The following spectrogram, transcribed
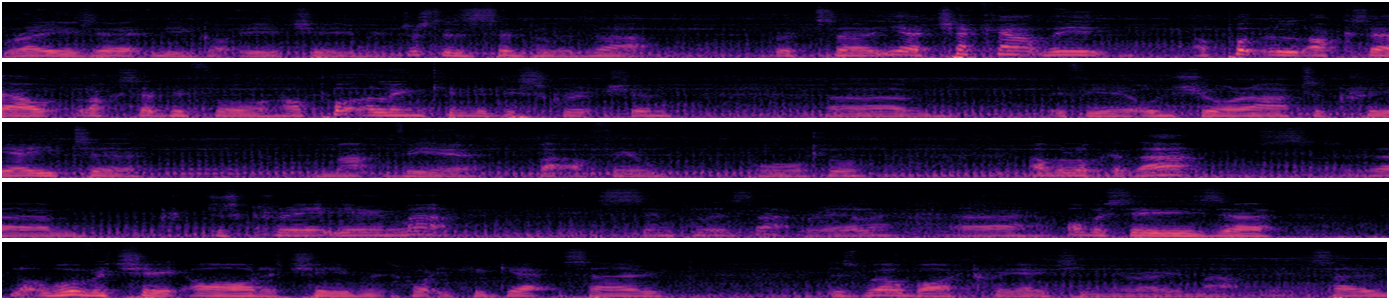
raise it and you've got the achievement. Just as simple as that. But uh, yeah check out the I'll put the like I, like I said before I'll put a link in the description um, if you're unsure how to create a map via Battlefield portal have a look at that. Um, just create your own map. It's simple as that, really. Uh, obviously, there's a lot of other hard achievements what you could get. So, as well by creating your own map. So,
